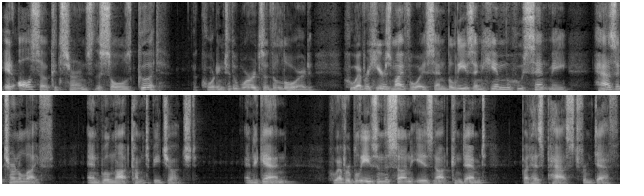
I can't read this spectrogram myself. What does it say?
It also concerns the soul's good. According to the words of the Lord, whoever hears my voice and believes in him who sent me has eternal life and will not come to be judged. And again, whoever believes in the Son is not condemned, but has passed from death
